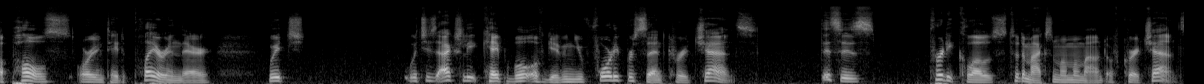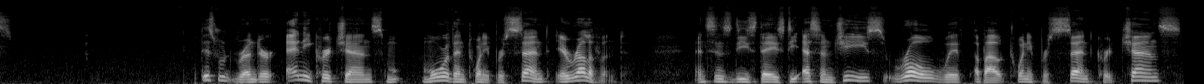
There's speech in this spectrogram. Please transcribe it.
a pulse orientated player in there, which which is actually capable of giving you 40% crit chance. This is pretty close to the maximum amount of crit chance. This would render any crit chance more than 20% irrelevant. And since these days the SMGs roll with about 20% crit chance,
